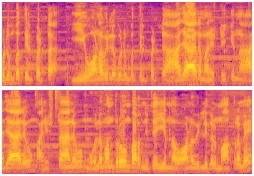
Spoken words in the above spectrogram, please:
കുടുംബത്തിൽപ്പെട്ട ഈ ഓണവില്ല കുടുംബത്തിൽപ്പെട്ട് ആചാരം അനുഷ്ഠിക്കുന്ന ആചാരവും അനുഷ്ഠാനവും മൂലമന്ത്രവും പറഞ്ഞ് ചെയ്യുന്ന ഓണവില്ലുകൾ മാത്രമേ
